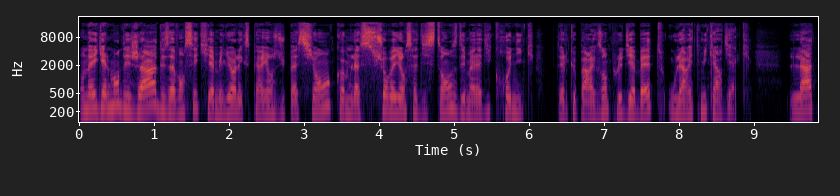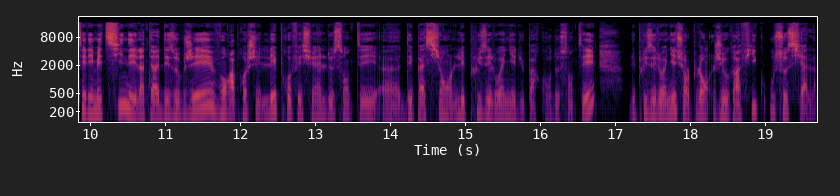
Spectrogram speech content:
On a également déjà des avancées qui améliorent l'expérience du patient, comme la surveillance à distance des maladies chroniques, telles que par exemple le diabète ou l'arythmie cardiaque. La télémédecine et l'intérêt des objets vont rapprocher les professionnels de santé euh, des patients les plus éloignés du parcours de santé, les plus éloignés sur le plan géographique ou social.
